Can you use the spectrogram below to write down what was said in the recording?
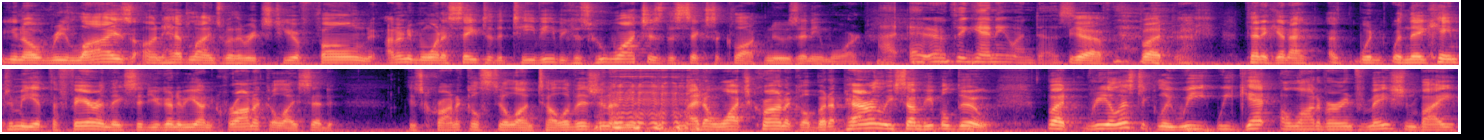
you know, relies on headlines, whether it's to your phone. I don't even want to say to the TV because who watches the six o'clock news anymore? I, I don't think anyone does. Yeah, but then again, I, I when when they came to me at the fair and they said you're going to be on Chronicle, I said, "Is Chronicle still on television?" I mean, I don't watch Chronicle, but apparently some people do. But realistically, we we get a lot of our information by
